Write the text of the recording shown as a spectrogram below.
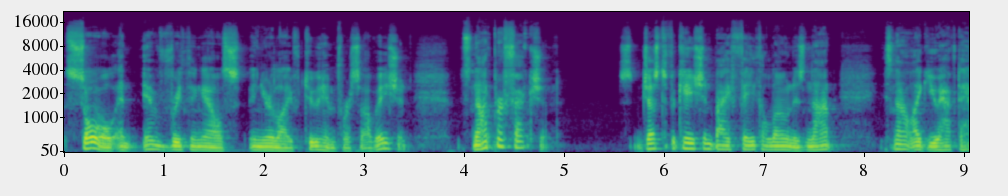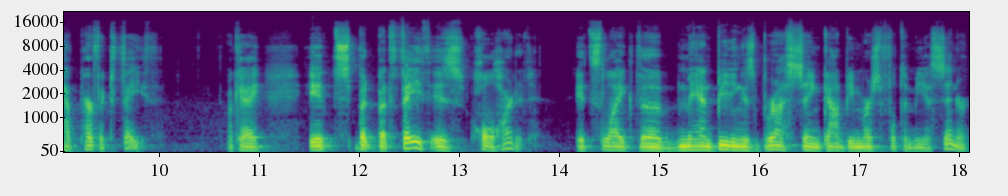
soul and everything else in your life to Him for salvation? It's not perfection. Justification by faith alone is not. It's not like you have to have perfect faith. Okay, it's but but faith is wholehearted. It's like the man beating his breast saying, God be merciful to me, a sinner,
